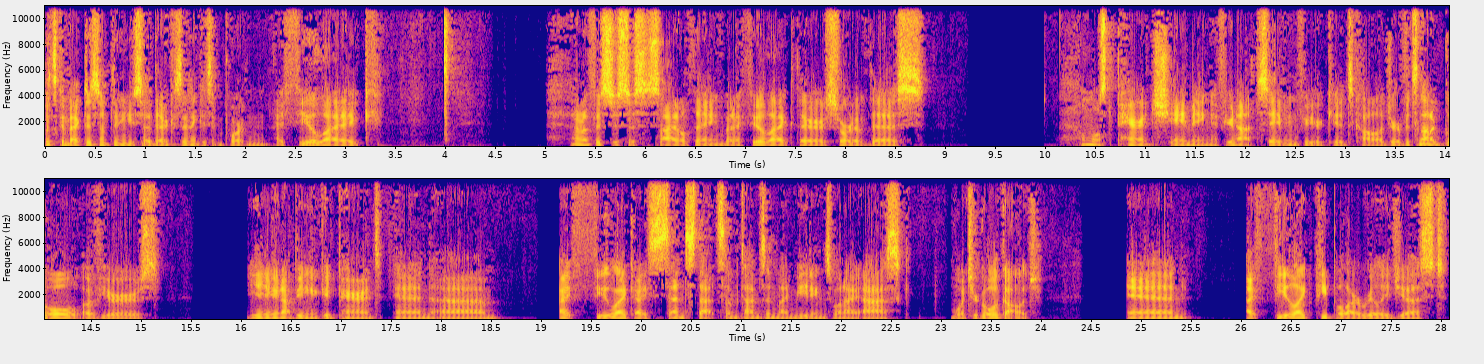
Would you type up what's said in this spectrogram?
Let's come back to something you said there because I think it's important. I feel like I don't know if it's just a societal thing, but I feel like there's sort of this almost parent shaming if you're not saving for your kids' college or if it's not a goal of yours, you're not being a good parent. And um, I feel like I sense that sometimes in my meetings when I ask, What's your goal at college? And I feel like people are really just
